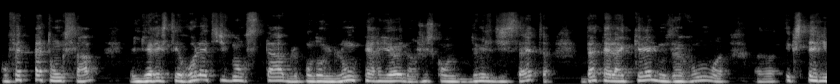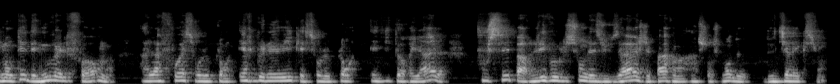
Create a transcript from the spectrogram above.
En fait, pas tant que ça. Il est resté relativement stable pendant une longue période, hein, jusqu'en 2017, date à laquelle nous avons euh, expérimenté des nouvelles formes, à la fois sur le plan ergonomique et sur le plan éditorial, poussées par l'évolution des usages et par un, changement de direction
